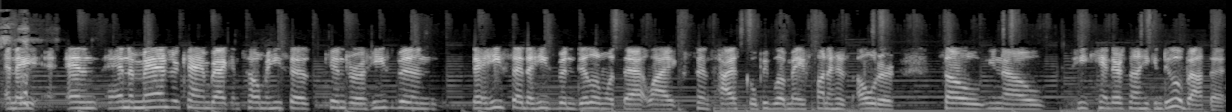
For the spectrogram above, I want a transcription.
and they and and the manager came back and told me. He says, Kendra, he's been that he said that he's been dealing with that like since high school. People have made fun of his odor, so you know he can't. There's nothing he can do about that.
